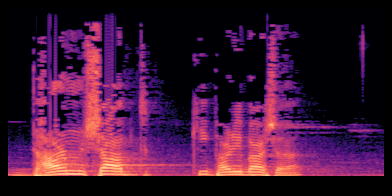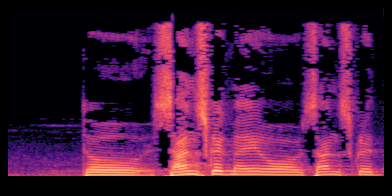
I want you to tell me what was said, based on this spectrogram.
धर्म शब्द की परिभाषा तो संस्कृत में और संस्कृत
